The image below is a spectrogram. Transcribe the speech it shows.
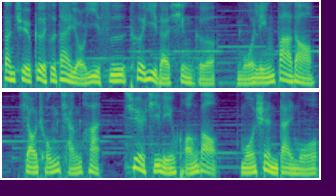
但却各自带有一丝特异的性格。魔灵霸道，小虫强悍。血麒麟狂暴，魔圣淡魔，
